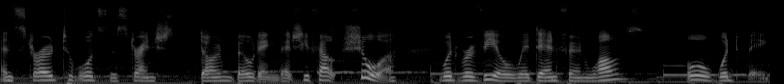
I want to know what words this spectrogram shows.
and strode towards the strange stone building that she felt sure would reveal where Danfern was or would be.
